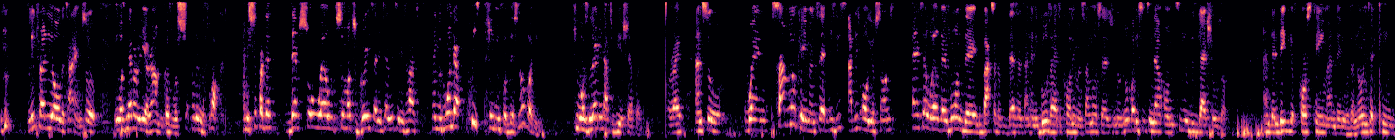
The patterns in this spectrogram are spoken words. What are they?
literally all the time. So he was never really around because he was shepherding the flock. And he shepherded them so well with so much grace and integrity in his heart that you'd wonder who is paying you for this? Nobody. He was learning how to be a shepherd. All right? And so when Samuel came and said, Is this are these all your sons? And he said, Well, there's one there in the backside of the desert, and then he goes ahead to call him, and Samuel says, You know, nobody's sitting down until this guy shows up. And then David, of course, came, and then he was anointed king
